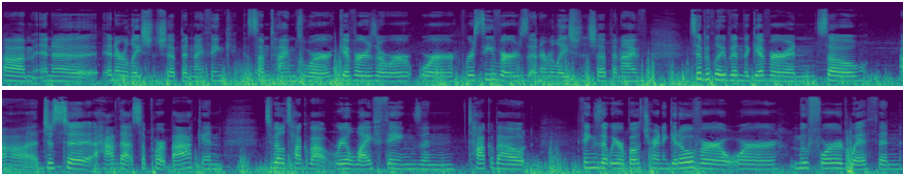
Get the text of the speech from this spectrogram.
um, in a in a relationship, and I think sometimes we're givers or we're, we're receivers in a relationship, and I've typically been the giver, and so uh, just to have that support back and to be able to talk about real life things and talk about things that we were both trying to get over or move forward with, and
